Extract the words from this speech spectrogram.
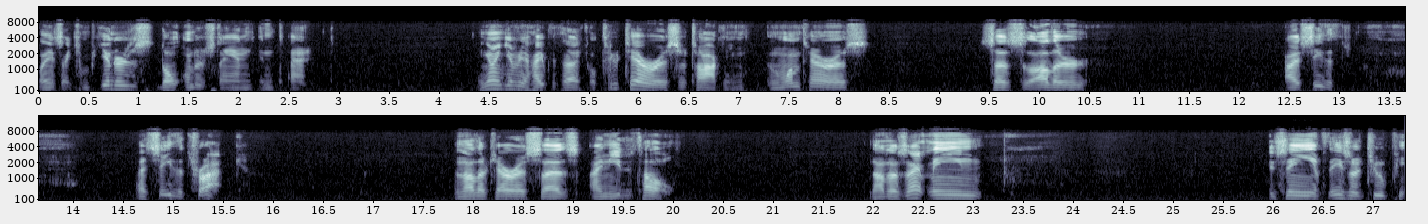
like I said, computers don't understand intent. I'm going to give you a hypothetical. Two terrorists are talking, and one terrorist says to the other, I see that I see the truck. Another terrorist says, I need a tow. Now, does that mean, you see, if these are two pe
